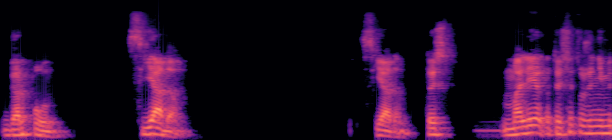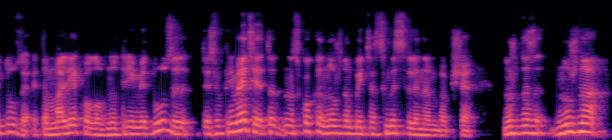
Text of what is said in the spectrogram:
гарпун с ядом. С ядом. То есть моле... то есть это уже не медуза, это молекула внутри медузы. То есть вы понимаете, это насколько нужно быть осмысленным вообще. Нужно, нужно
